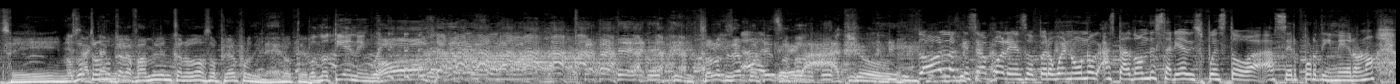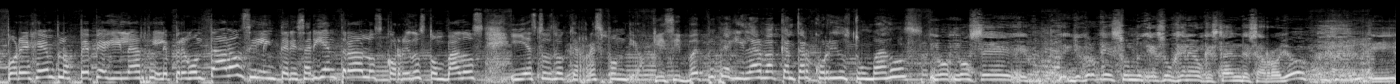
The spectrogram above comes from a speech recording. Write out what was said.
Sí, nosotros nunca, la familia nunca nos vamos a pelear por dinero. Terry. Pues no tienen, güey. Solo que sea por Ay, eso. Qué gacho. Todo lo que sea por eso, pero bueno, uno hasta dónde estaría dispuesto a hacer por dinero, ¿no? Por ejemplo, Pepe Aguilar le preguntaron si le interesaría entrar a los corridos tumbados y esto es lo que respondió. Que si Pe- Pepe Aguilar va a cantar corridos tumbados. No, no sé, eh, yo creo que es un, es un género que está en desarrollo y,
